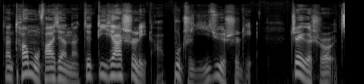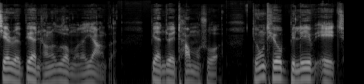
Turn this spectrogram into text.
但汤姆发现呢，这地下室里啊不止一具尸体，这个时候，杰瑞变成了恶魔的样子，便对汤姆说：“Don't you believe it？”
